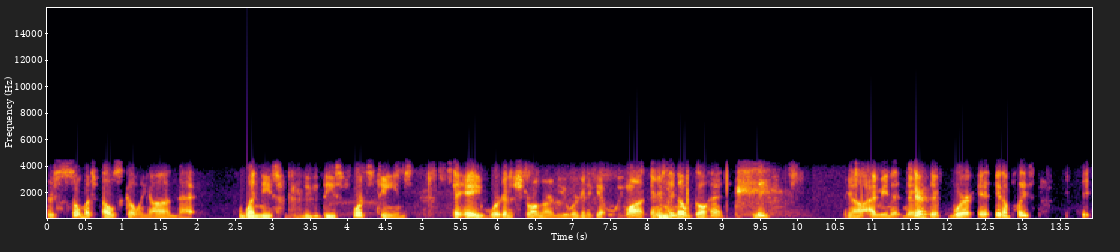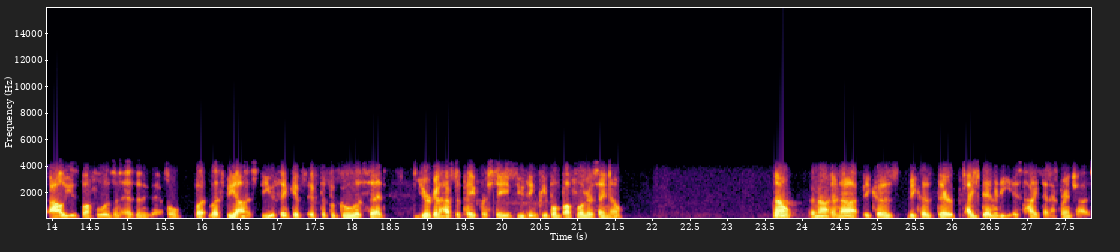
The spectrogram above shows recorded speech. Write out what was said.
There's so much else going on that when these these sports teams say, "Hey, we're going to strong arm you. We're going to get what we want," they're going to say, "No, go ahead, leave." You know, I mean, they're, they're, we're in a place. I'll use Buffalo as an as an example, but let's be honest. Do you think if if the Pegula said you're going to have to pay for Steve, do you think people in Buffalo are going to say no? No, they're not. they're not because because their identity is tied to that franchise.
